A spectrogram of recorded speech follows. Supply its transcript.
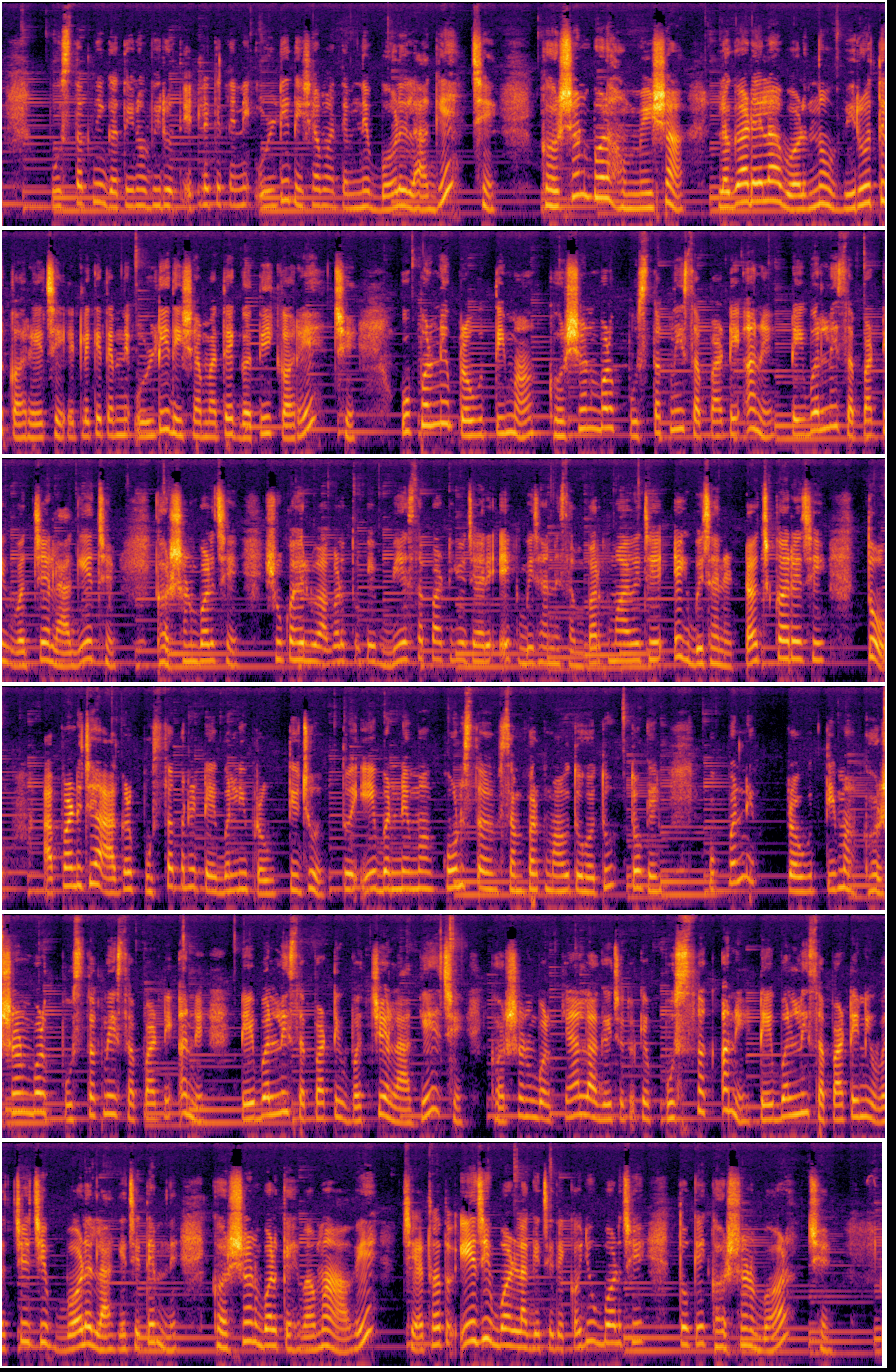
પુસ્તકની ગતિનો વિરોધ એટલે કે તેની ઉલટી દિશામાં તેમને બળ લાગે છે. ઘર્ષણ બળ હંમેશા લગાડેલા બળનો વિરોધ કરે છે એટલે કે તેમની ઉલટી દિશામાં તે ગતિ કરે છે. ઉપરની પ્રવૃત્તિમાં ઘર્ષણ બળ પુસ્તકની સપાટી અને ટેબલની સપાટી વચ્ચે લાગે છે. ઘર્ષણ બળ છે. શું કહેલું આગળ? તો કે બે સપાટીઓ જ્યારે એકબીજાને સંપર્કમાં આવે છે, એકબીજાને ટચ કરે છે. તો આપણે જે આગળ પુસ્તક અને ટેબલની પ્રવૃત્તિ જોઈ, તો એ બંનેમાં કોણ સંપર્કમાં આવતું હતું? તો કે ઉપરની પ્રવૃત્તિમાં ઘર્ષણ બળ પુસ્તકની સપાટી અને ટેબલની સપાટી વચ્ચે લાગે છે. ઘર્ષણ બળ ક્યાં લાગે છે? તો કે પુસ્તક અને ટેબલની સપાટીની વચ્ચે જે બળ લાગે છે તેમને ઘર્ષણ બળ કહેવામાં આવે છે. અથવા તો એ જે બળ લાગે છે તે કયું બળ છે? તો કે ઘર્ષણ બળ છે.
